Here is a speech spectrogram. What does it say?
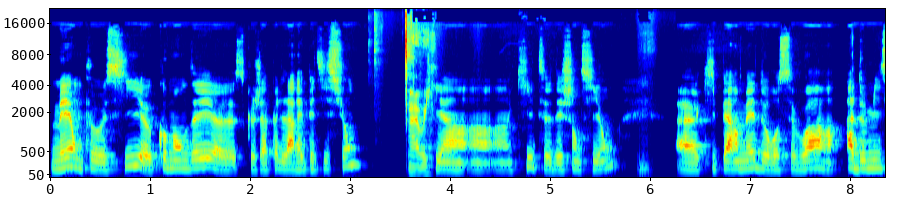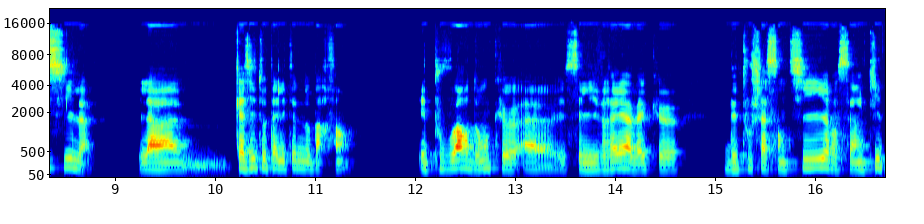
Mais on peut aussi commander ce que j'appelle la répétition, ah qui est un, kit d'échantillons mmh. Qui permet de recevoir à domicile la quasi-totalité de nos parfums et de pouvoir donc euh, euh avec euh, des touches à sentir. C'est un kit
